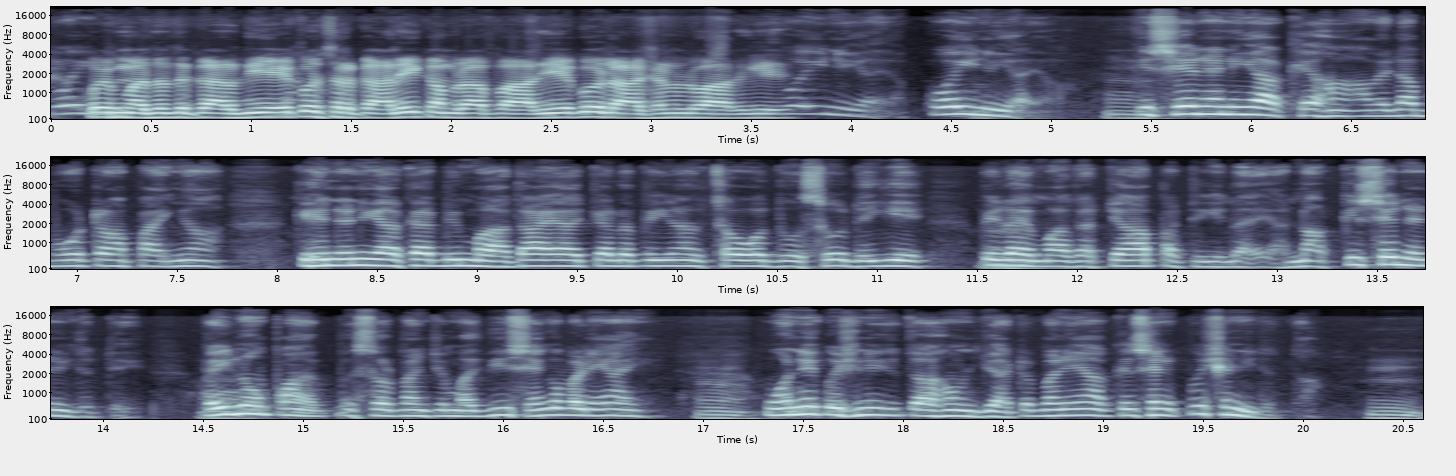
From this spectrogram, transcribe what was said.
ਕੋਈ ਕੋਈ ਮਦਦ ਕਰ ਦਈਏ ਕੋਈ ਸਰਕਾਰੀ ਕਮਰਾ ਪਾ ਦਈਏ ਕੋਈ ਰਾਸ਼ਨ ਲਵਾ ਦਈਏ? ਕੋਈ ਨਹੀਂ ਆਇਆ ਕੋਈ ਨਹੀਂ ਆਇਆ। ਕਿਸੇ ਨੇ ਨਹੀਂ ਆਖਿਆ ਹਾਂ ਵੇਲਾ ਵੋਟਾਂ ਪਾਈਆਂ। ਕਿਸੇ ਨੇ ਨਹੀਂ ਆਖਿਆ ਵੀ ਮਾਤਾ ਆਇਆ ਚੱਲ ਵੀ 100 200 ਦਈਏ ਪਹਿਲਾਂ ਮਾਤਾ ਚਾਹ ਪੱਤੀ ਲਾਇਆ ਨਾ ਕਿਸੇ ਨੇ ਨਹੀਂ ਦਿੱਤੇ। ਪਹਿਲੋਂ ਪਾ- ਸਰਪੰਚ ਮਜਦੀ ਸਿੰਘ ਬਣਿਆ ਸੀ। ਹਾਂ। ਉਹਨੇ ਕੁਝ ਨਹੀਂ ਦਿੱਤਾ ਹੁਣ ਜੱਟ ਬਣਿਆ ਕਿਸੇ ਨੇ ਕੁਝ ਨਹੀਂ ਦਿੱਤਾ। ਹੂੰ।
